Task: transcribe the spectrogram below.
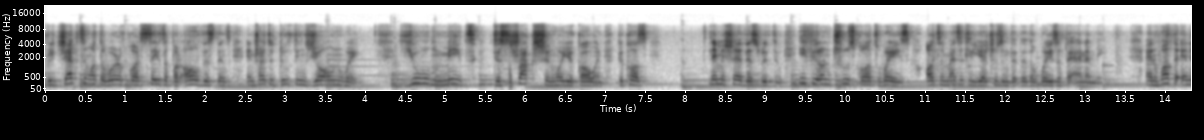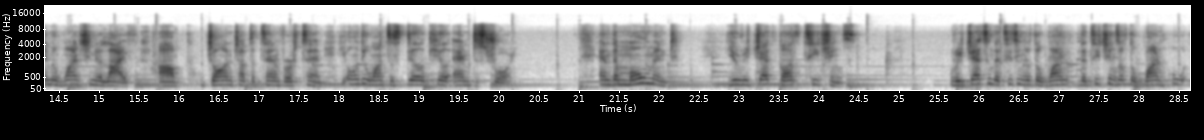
rejecting what the word of god says about all these things and try to do things your own way you will meet destruction where you're going because let me share this with you. If you don't choose God's ways, automatically you are choosing the, the, the, ways of the enemy. And what the enemy wants in your life, um, John chapter 10, verse 10, he only wants to steal, kill, and destroy. And the moment you reject God's teachings, rejecting the teachings of the one, the teachings of the one who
